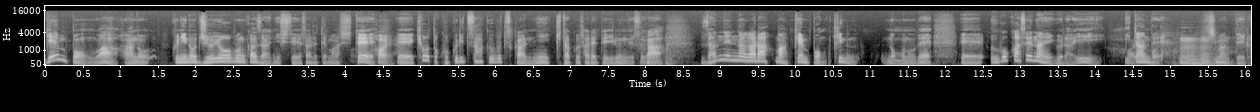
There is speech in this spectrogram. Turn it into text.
原本は、はい。あの、国の重要文化財に指定されてまして、はい。えー京都国立博物館に寄託されているんですが、うんうん。残念ながら、まあ、憲本、絹のもので、えー動かせないぐらい傷んでしまっている。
